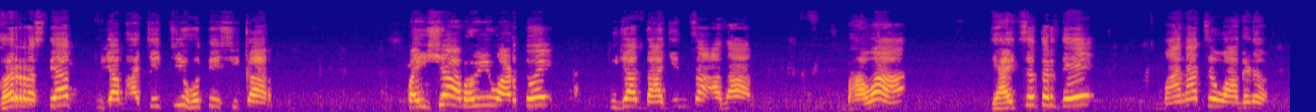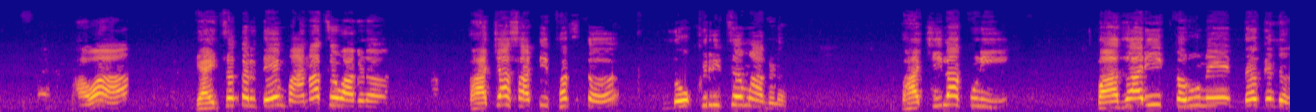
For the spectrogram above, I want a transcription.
भर रस्त्यात तुझ्या भाचेची होते शिकार. पैशा अभावी वाढतोय तुझ्या दाजींचा आधार. भावा द्यायचं तर दे मानाचं वागणं. भावा द्यायचं तर दे मानाचं वागणं. भाच्यासाठी फक्त नोकरीचं मागणं. भाचीला कुणी बाजारी करू नये नग्न.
